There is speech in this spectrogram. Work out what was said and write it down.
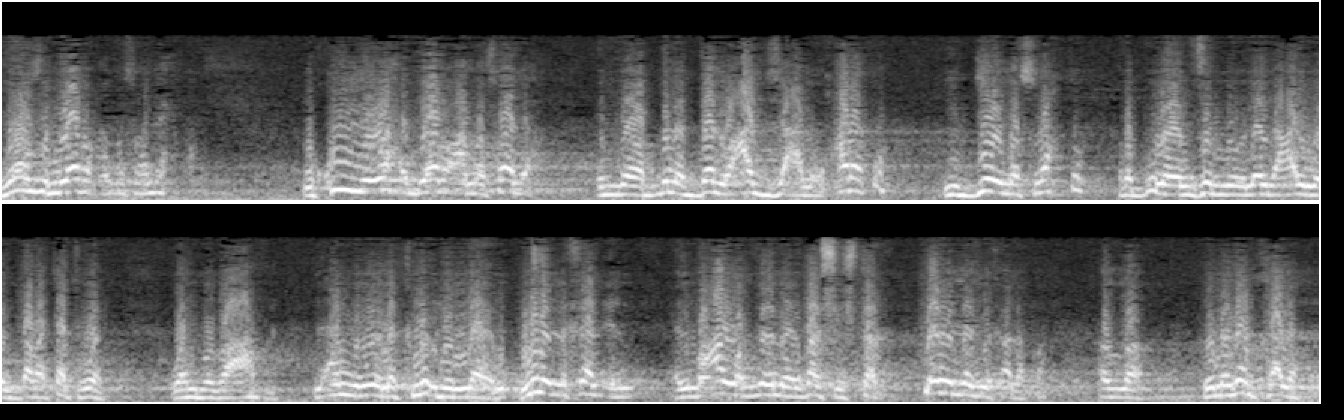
لازم يرعى مصالحكم. وكل واحد يرعى مصالح اللي ربنا اداله عجز عن الحركة يديله مصلحته ربنا ينزل له إليه عين البركات وال- والمضاعفة. لأنه هو مخلوق لله. مين اللي خلق المعوض ده ما يقدرش يشتغل؟ من الذي خلقه؟ الله. وما دام خلقه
